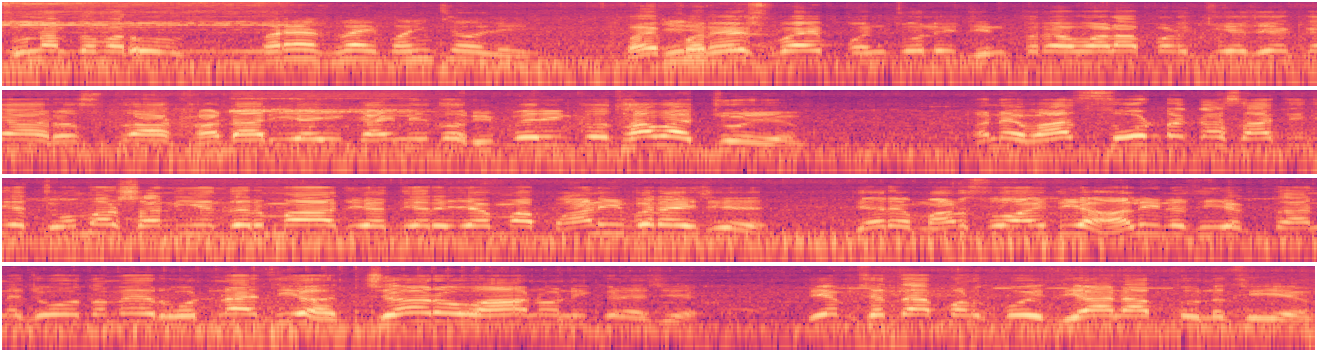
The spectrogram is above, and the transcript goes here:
શું નામ તમારું? પરેશભાઈ પંચોલી. ભાઈ પરેશભાઈ પંચોલી જીનપરા વાળા પણ કહે છે કે આ રસ્તા ખાડારિયા ઈ કાંઈ નહીં. તો રિપેરિંગ તો થવા જ જોઈએ અને વાત સો ટકા સાચી છે ચોમાસાની અંદરમાં જે અત્યારે જે પાણી ભરાય છે ત્યારે માણસો અહીંથી હાલી નથી શકતા. અને જો તમે રોડનાથી હજારો વાહનો નીકળે છે તેમ છતાં પણ કોઈ ધ્યાન આપતું નથી એમ.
